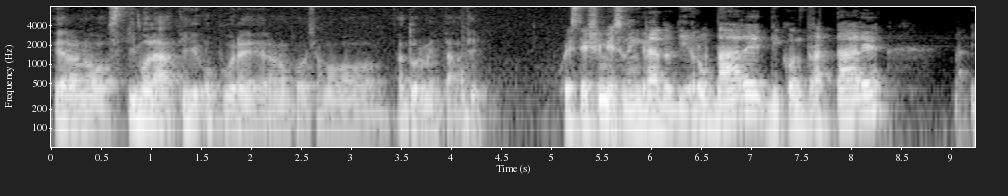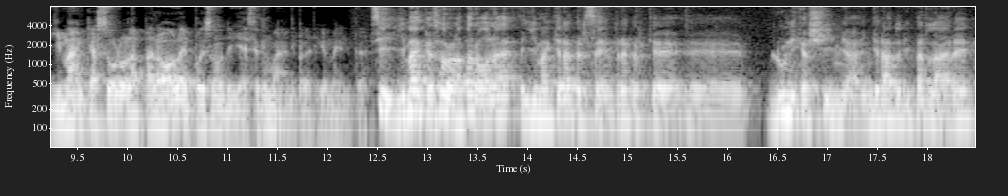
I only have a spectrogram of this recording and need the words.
erano stimolati oppure erano un po' diciamo, addormentati queste scimmie sono in grado di rubare, di contrattare, gli manca solo la parola e poi sono degli esseri umani praticamente. Sì, gli manca solo la parola e gli mancherà per sempre perché eh, l'unica scimmia in grado di parlare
